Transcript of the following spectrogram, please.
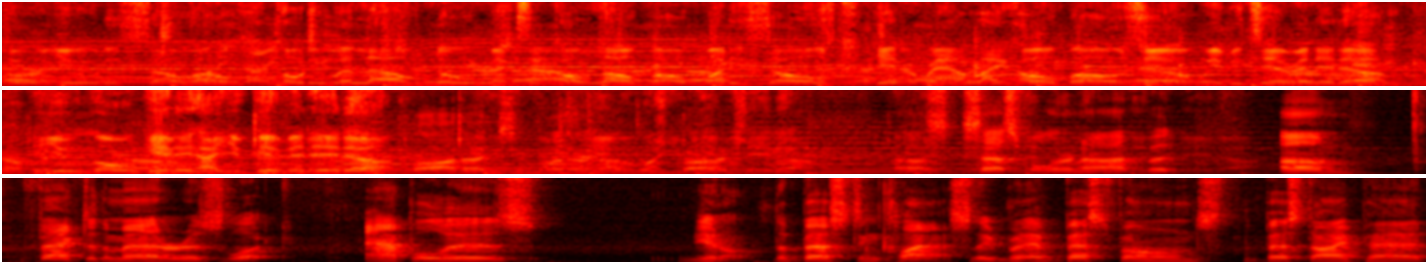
Car 2019 Cody Willard, New years Mexico, out. Lobo, And, money uh, souls, get around like hobos, yeah, we be tearing it up. Any company, You gon' get it, how you uh, giving it up? Products and whether or not those products will be uh, successful or not. But um, fact of the matter is, look, Apple is, you know, the best in class. They have best phones, the best iPad,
